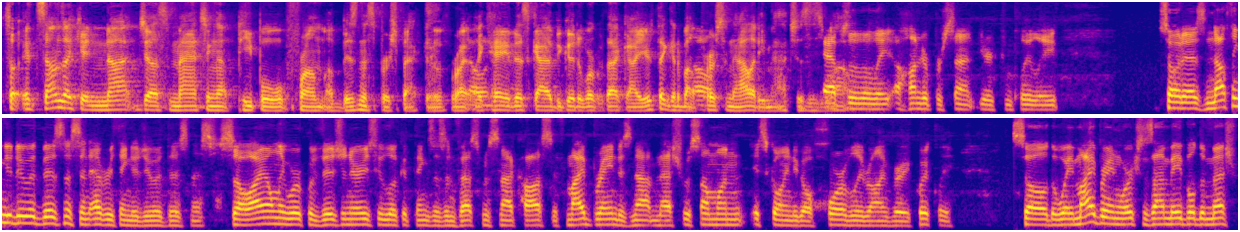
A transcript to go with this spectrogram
So it sounds like you're not just matching up people from a business perspective, right? No, like, no. hey, this guy would be good to work with that guy. You're thinking about no. personality matches as Absolutely, well. Absolutely, 100%. You're completely. So it has nothing to do with business and everything to do with business. So I only work with visionaries who look at things as investments, not costs. If my brain does not mesh with someone, it's going to go horribly wrong very quickly. So the way my brain works is I'm able to mesh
